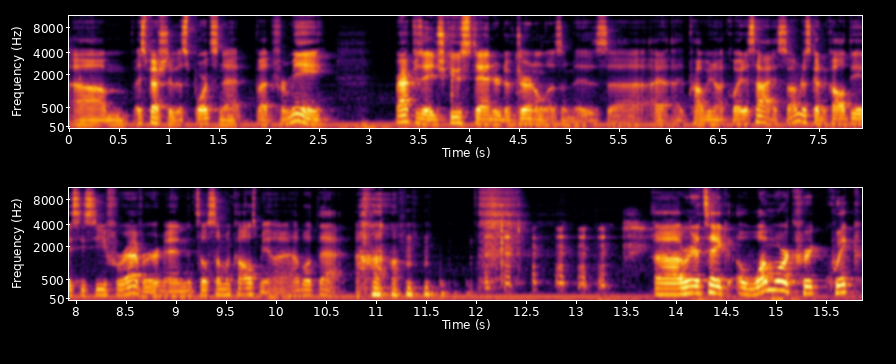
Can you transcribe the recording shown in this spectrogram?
um, especially the Sportsnet, but for me, Raptors HQ standard of journalism is uh, probably not quite as high, so I'm just going to call it the ACC forever, and until someone calls me on it. How about that? uh, we're going to take one more quick, quick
